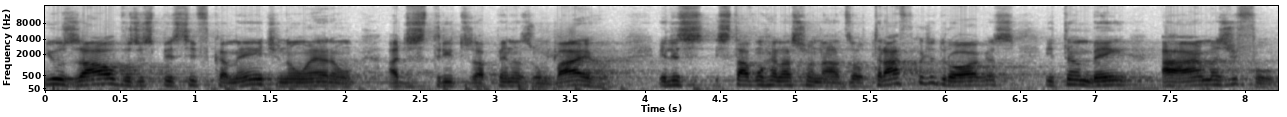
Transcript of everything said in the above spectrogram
E os alvos especificamente não eram adstritos apenas um bairro, eles estavam relacionados ao tráfico de drogas e também a armas de fogo.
